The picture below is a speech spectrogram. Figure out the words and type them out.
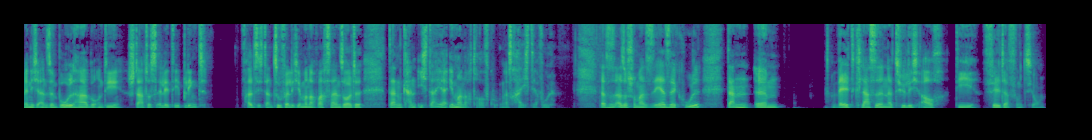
wenn ich ein Symbol habe und die Status-LED blinkt. Falls ich dann zufällig immer noch wach sein sollte, dann kann ich da ja immer noch drauf gucken. Das reicht ja wohl. Das ist also schon mal sehr, sehr cool. Dann ähm, Weltklasse natürlich auch die Filterfunktion.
